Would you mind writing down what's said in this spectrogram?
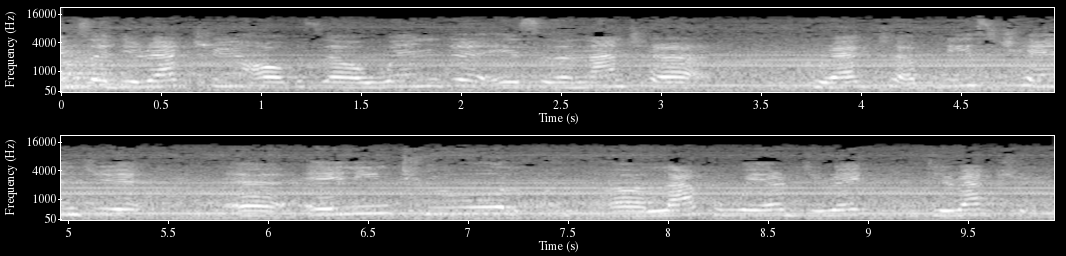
If the direction of the wind is not correct, please change uh, any to uh, left wheel direct direction.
